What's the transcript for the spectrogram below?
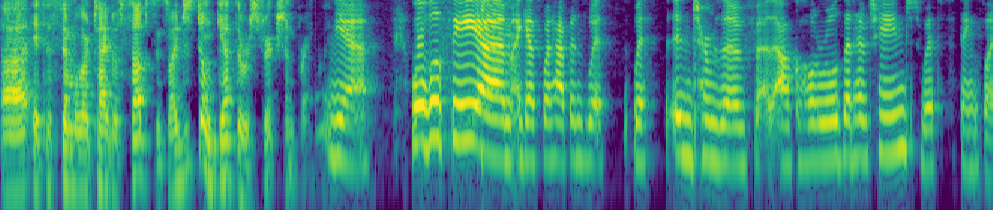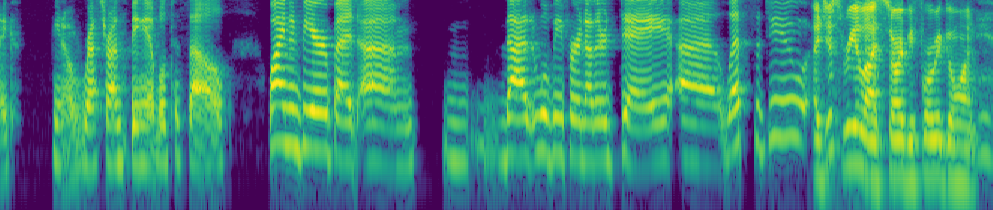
uh, it's a similar type of substance. So I just don't get the restriction, frankly. Yeah. Well, we'll see. Um, I guess what happens with with in terms of alcohol rules that have changed with things like you know restaurants being able to sell wine and beer, but um, that will be for another day. Uh, let's do. I just realized. Sorry, before we go on.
